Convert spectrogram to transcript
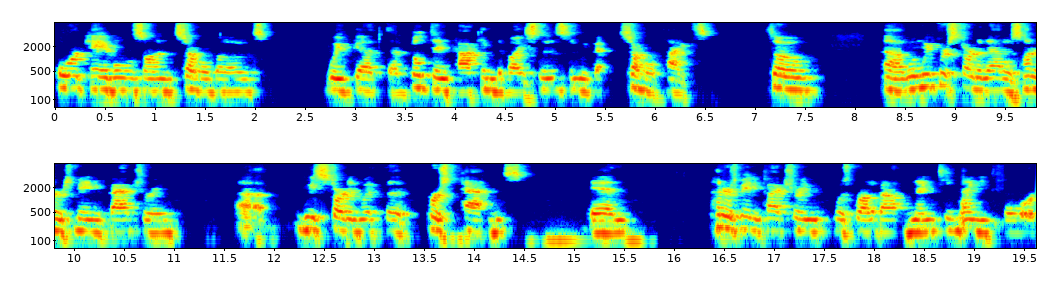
four cables on several boats. We've got uh, built-in cocking devices, and we've got several types. So uh, when we first started out as Hunters Manufacturing, uh, we started with the first patents, and Hunters Manufacturing was brought about in 1994.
